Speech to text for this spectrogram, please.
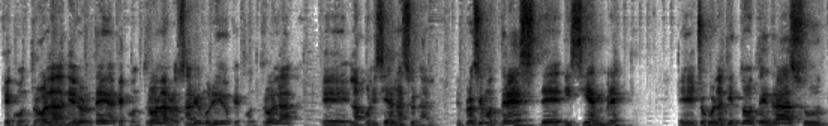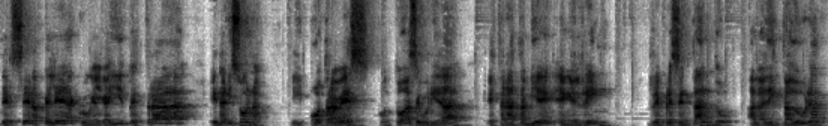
que controla Daniel Ortega, que controla Rosario Murillo, que controla eh, la Policía Nacional. El próximo 3 de diciembre, eh, Chocolatito tendrá su tercera pelea con el Gallito Estrada en Arizona y otra vez, con toda seguridad, estará también en el ring representando a la dictadura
